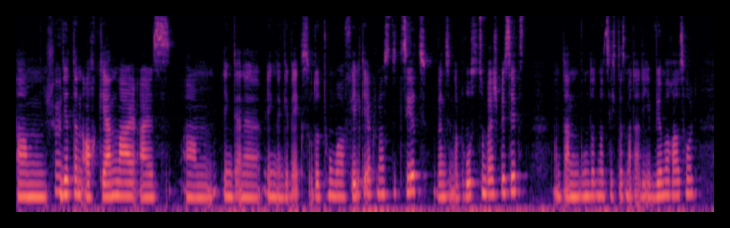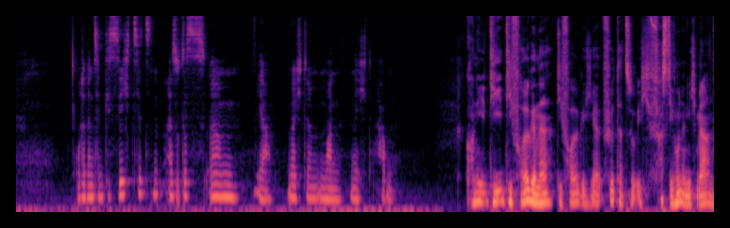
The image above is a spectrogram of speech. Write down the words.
Ähm, wird dann auch gern mal als ähm, irgendeine, irgendein Gewächs oder Tumor fehldiagnostiziert, wenn es in der Brust zum Beispiel sitzt. Und dann wundert man sich, dass man da die Würmer rausholt. Oder wenn sie im Gesicht sitzen. Also das ähm, ja, möchte man nicht haben. Conny, die, die Folge, ne? Die Folge hier führt dazu, ich fasse die Hunde nicht mehr an.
